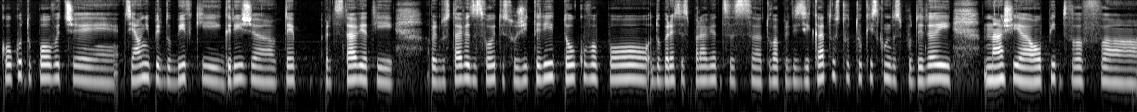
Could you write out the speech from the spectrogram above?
Колкото повече социални придобивки и грижа те представят и предоставят за своите служители, толкова по-добре се справят с това предизвикателство. Тук искам да споделя и нашия опит в а,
